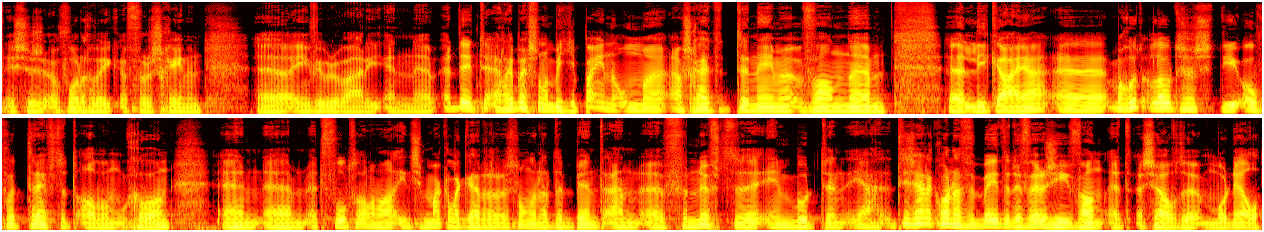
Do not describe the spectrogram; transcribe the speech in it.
is dus vorige week verschenen uh, in februari. En uh, het deed eigenlijk best wel een beetje pijn om afscheid te nemen van Likaya. maar goed, Lotus die overtreft het album gewoon. En het voelt allemaal iets makkelijker zonder dat de band aan vernuft inboet. En ja, het is eigenlijk gewoon een verbeterde versie van hetzelfde model.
